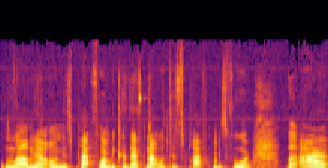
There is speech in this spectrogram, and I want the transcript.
while now on this platform because that's not what this platform is for. But i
